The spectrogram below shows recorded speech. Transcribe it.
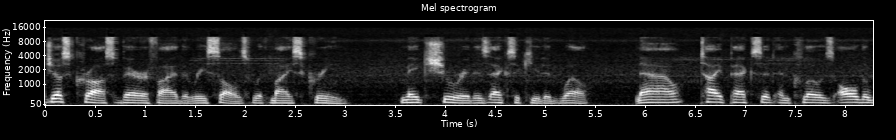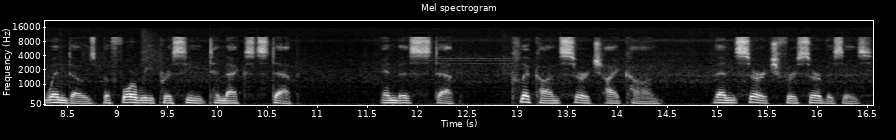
just cross verify the results with my screen. Make sure it is executed well. Now, type exit and close all the windows before we proceed to next step. In this step, click on search icon. Then search for services.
